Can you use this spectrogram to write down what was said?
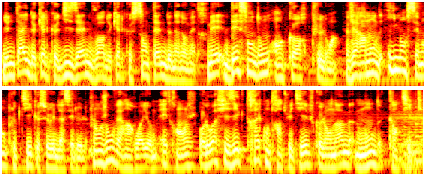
d'une taille de quelques dizaines, voire de quelques centaines de nanomètres. Mais descendons encore plus loin, vers un monde immensément plus petit que celui de la cellule. Plongeons vers un royaume étrange, aux lois physiques très contre-intuitives que l'on nomme monde quantique.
